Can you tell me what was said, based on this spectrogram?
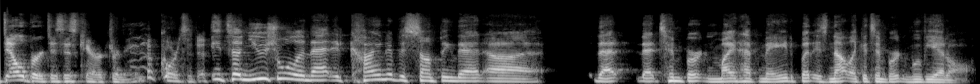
Delbert is his character name. Of course it is. It's unusual in that it kind of is something that uh, that that Tim Burton might have made, but is not like a Tim Burton movie at all.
